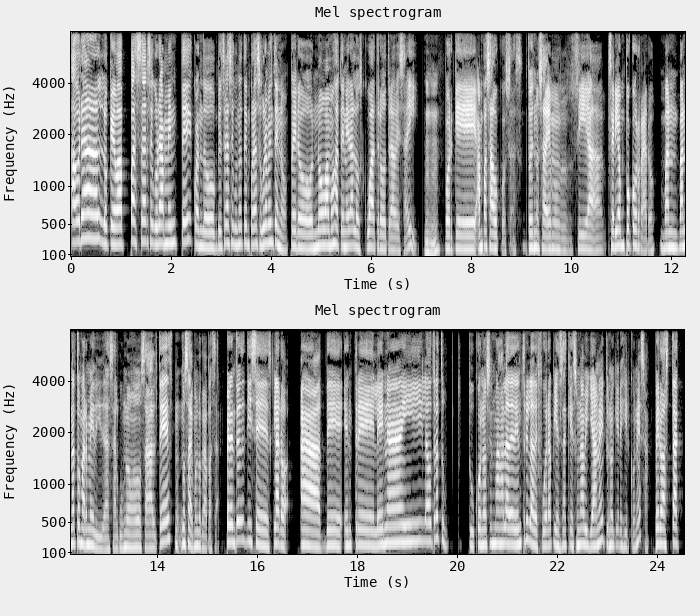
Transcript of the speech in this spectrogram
Ahora lo que va a pasar seguramente cuando empiece la segunda temporada, seguramente no, pero no vamos a tener a los cuatro otra vez ahí Ujú. porque han pasado cosas. Entonces no sabemos si ah, sería un poco raro. Van, van a tomar medidas, algunos al test, no sabemos lo que va a pasar. Pero entonces dices, claro, ah, de entre Elena y la otra, tú, tú conoces más a la de dentro y la de fuera piensas que es una villana y tú no quieres ir con esa. Pero hasta,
